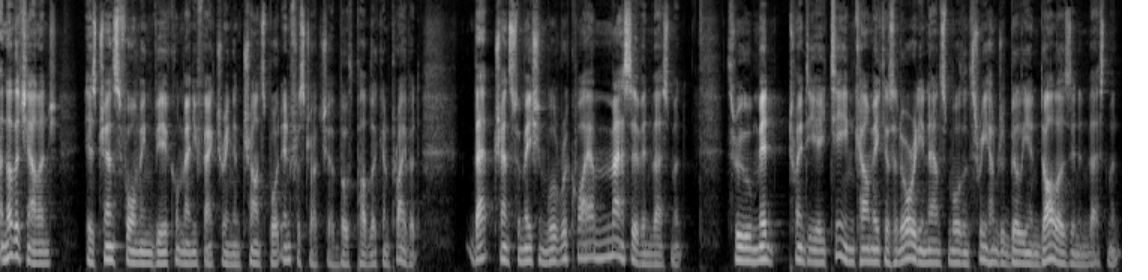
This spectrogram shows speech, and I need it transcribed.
Another challenge is transforming vehicle manufacturing and transport infrastructure, both public and private. That transformation will require massive investment. Through mid 2018, car makers had already announced more than $300 billion in investment.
